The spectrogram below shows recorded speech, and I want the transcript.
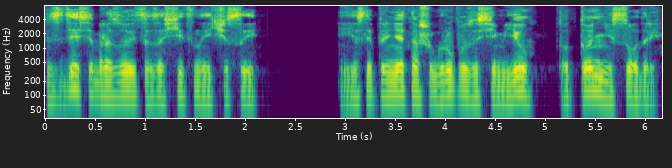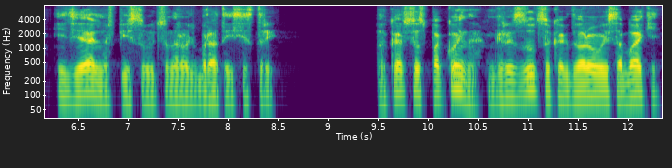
здесь образуется за считанные часы. И если принять нашу группу за семью, то Тонни с Одри идеально вписываются на роль брата и сестры. Пока все спокойно, грызутся, как дворовые собаки,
